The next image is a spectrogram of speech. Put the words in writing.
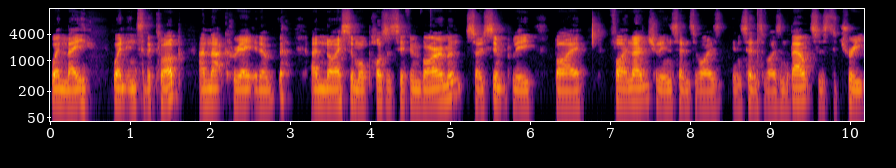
when they went into the club, and that created a, a nicer, more positive environment. So simply by financially incentivizing the bouncers to treat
